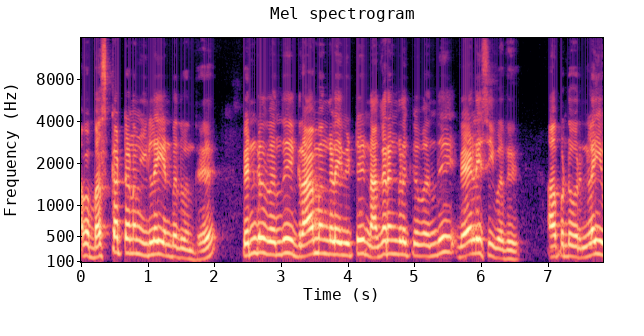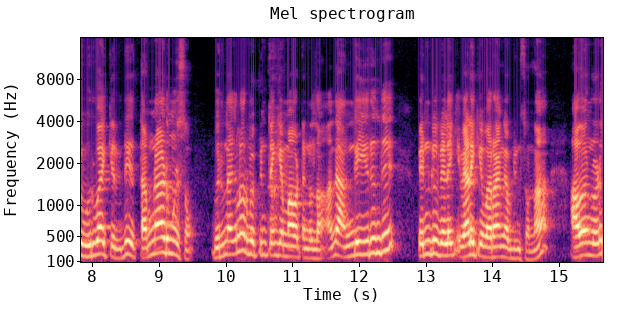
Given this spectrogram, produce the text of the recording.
அப்போ பஸ் கட்டணம் இல்லை என்பது வந்து பெண்கள் வந்து கிராமங்களை விட்டு நகரங்களுக்கு வந்து வேலை செய்வது அப்படின்ற ஒரு நிலையை உருவாக்கி இருக்குது தமிழ்நாடு முழுசும். விருதுநகர்லாம் ரொம்ப பின்தங்கிய மாவட்டங்கள் தான். அது அங்கே இருந்து பெண்கள் வேலைக்கு வேலைக்கு வராங்க அப்படின்னு சொன்னால் அவங்களோட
